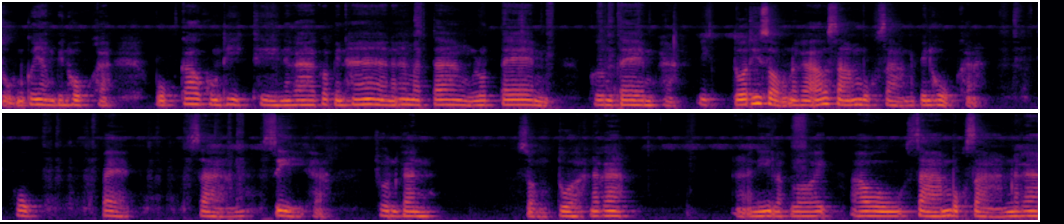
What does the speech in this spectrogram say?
ศูนย์ก็ยังเป็นหกค่ะบวกเก้าคงที่อีกทีนะคะ ก็เป็นห้านะคะมาตั้งลดแต้ม เพิ่มแต้มค่ะ อีกตัวที่สองนะคะ เอาสามบวกสามเป็นหกค่ะหกแปดสามสี่ค่ะ ชนกันสองตัวนะคะอันนี้หลักร้อยเอาสามบวกสามนะคะ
